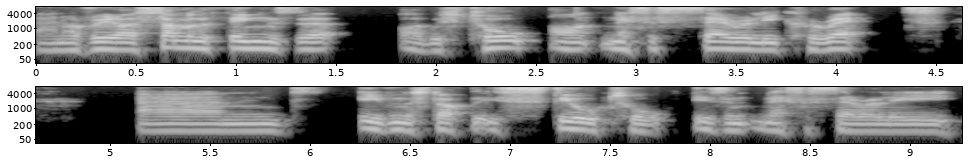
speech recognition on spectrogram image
And I've realized some of the things that I was taught aren't necessarily correct. And even the stuff that is still taught isn't necessarily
